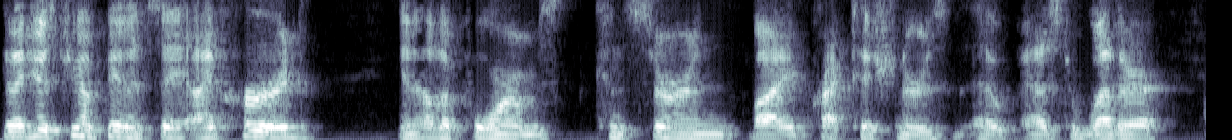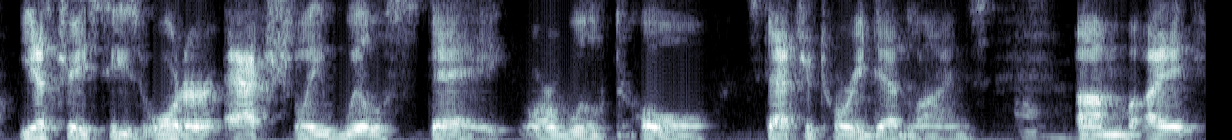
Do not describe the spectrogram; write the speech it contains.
Can I just jump in and say I've heard in other forums concern by practitioners uh, as to whether the SJC's order actually will stay or will toll statutory deadlines. Mm-hmm. Um, I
